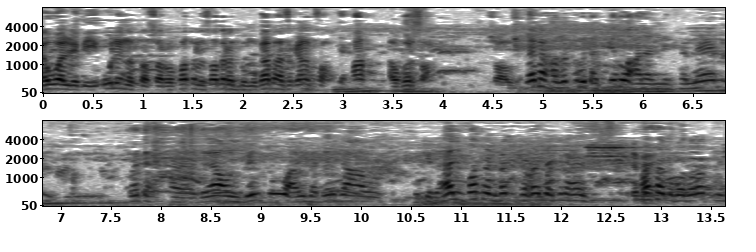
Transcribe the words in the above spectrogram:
هو اللي بيقول إن التصرفات اللي صدرت بموجبها إذا كانت صحيحة أو غير صحيحة. إن شاء الله. دايما حضراتكم بتأكدوا على إن الفنان فاتح دراعه لبنته وعايزها ترجع وكده. هل الفترة اللي فاتت لغاية وقتنا هذا. حصل مبادرات من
